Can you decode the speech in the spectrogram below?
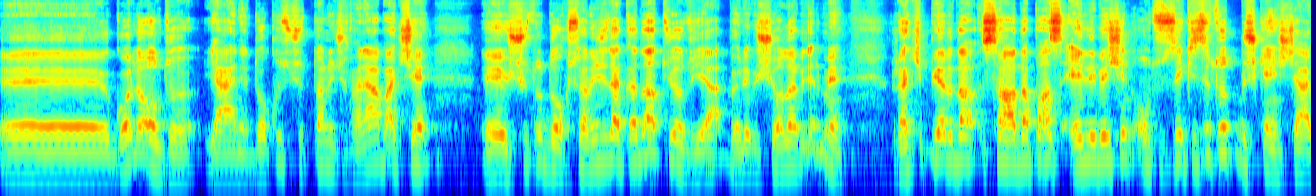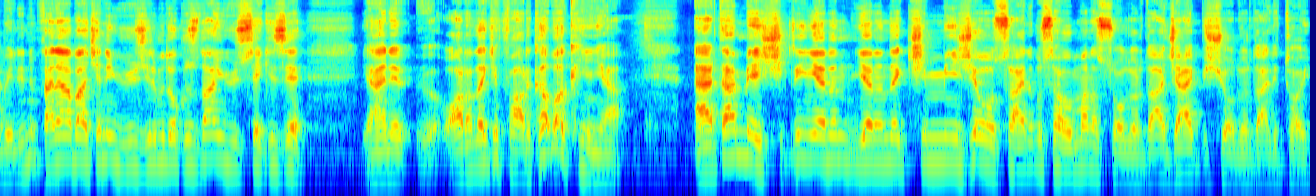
e, gol oldu. Yani 9 şuttan 3'ü. Fenerbahçe e, şutu 90. dakikada atıyordu ya. Böyle bir şey olabilir mi? Rakip yarıda sağda pas 55'in 38'i tutmuş Gençler Birliği'nin. Fenerbahçe'nin 129'dan 108'i. Yani e, o aradaki farka bakın ya. Ertem Bey Şikrin yarın yanında Kim Minje olsaydı bu savunma nasıl olurdu? Acayip bir şey olurdu Ali Toy.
